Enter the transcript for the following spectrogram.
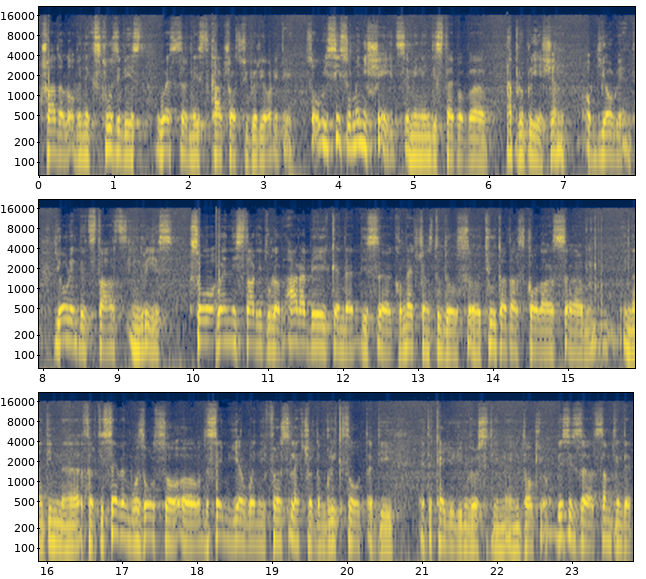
cradle of an exclusivist Westernist cultural superiority. So we see so many shades, I mean, in this type of uh, appropriation of the Orient. The Orient that starts in Greece. So when he started to learn Arabic and that these uh, connections to those uh, two Tatar scholars um, in 1937 was also uh, the same year when he first lectured on Greek thought at the at the Keio University in, in Tokyo. This is uh, something that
